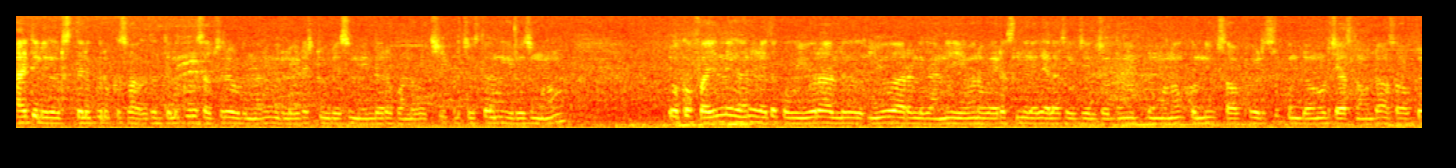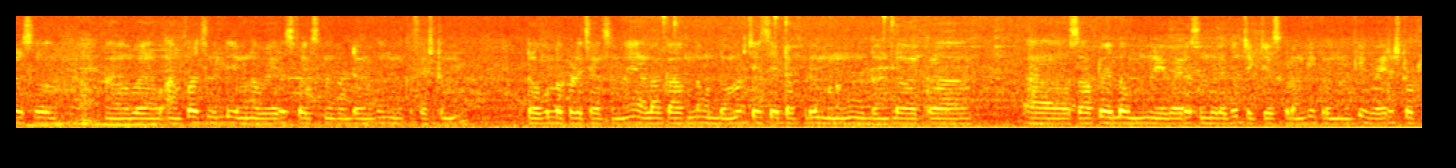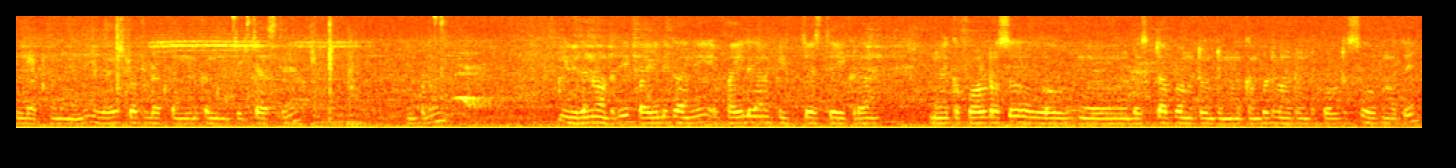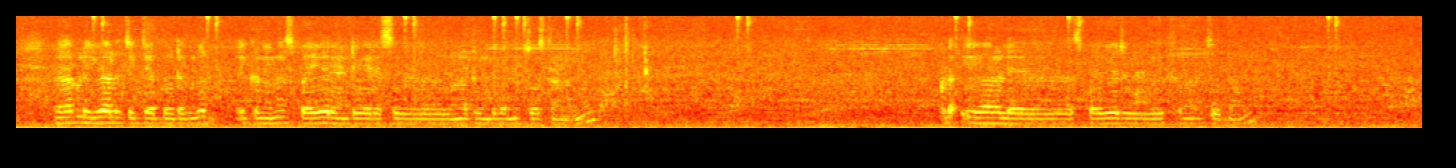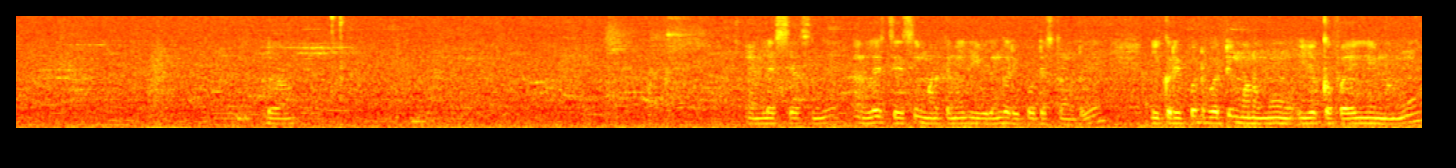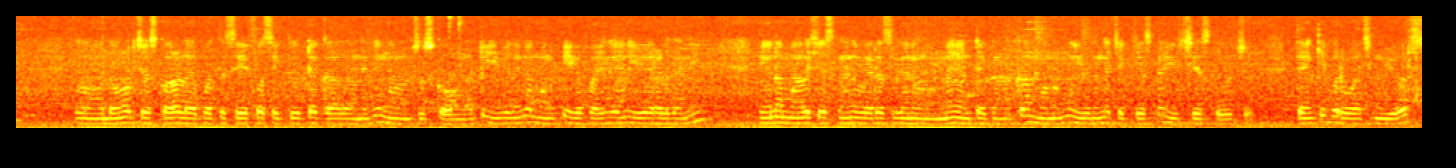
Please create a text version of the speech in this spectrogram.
Hi Telugu గారు తెలుగు గురుకు స్వాగతం. తెలుగు గురు subscribe ఉన్నారు మీరు లేటెస్ట్ వీడియోస్ మెయిల్ ద్వారా పొందవచ్చు. ఇప్పుడు చూస్తే ఈరోజు మనం ఒక ఫైల్ని కానీ లేదా ఒక యూఆర్ఎల్ యూఆర్ఎల్ కానీ ఏమైనా వైరస్ ఉంది లేదా ఎలా చెక్ చేయాలి చూద్దాం. ఇప్పుడు మనం కొన్ని సాఫ్ట్వేర్స్ కొన్ని డౌన్లోడ్ చేస్తూ ఉంటాం. ఆ సాఫ్ట్వేర్స్లో అన్ఫార్చునేట్లీ ఏమైనా వైరస్ ఫైల్స్ కనుక ఉంటే కనుక మనకు సిస్టమ్ ట్రబుల్లో పడే ఛాన్స్ ఉన్నాయి. అలా కాకుండా మనం డౌన్లోడ్ చేసేటప్పుడే మనము దాంట్లో యొక్క సాఫ్ట్వేర్లో ఏ వైరస్ ఉందో లేదో చెక్ చేసుకోవడానికి ఇక్కడ మనకి వైరస్ టోటల్ డాట్ కామ్ ఉంది. ఈ వైరస్ టోటల్ డాట్ కామ్ కనుక మనం చెక్ చేస్తే ఇప్పుడు ఈ విధంగా ఉంటుంది. ఫైల్ కానీ ఫైల్ కానీ క్లిక్ చేస్తే ఇక్కడ మన యొక్క ఫోల్డర్స్ డెస్క్టాప్లో ఉన్నటువంటి మన కంప్యూటర్లో ఉన్నటువంటి ఫోల్డర్స్ ఓపెన్ అవుతాయి. కాకుండా యూఆర్ఎల్ చెక్ చేద్దాం. ఇక్కడ నేను స్పైవేర్ యాంటీవైరస్ ఉన్నటువంటి దాన్ని చూస్తాను. ఇక్కడ యూఆర్ఎల్ స్పైవేర్ సంబంధించి చూద్దాము ఇక్కడ అనలైజ్ చేస్తుంది. అనలైజ్ చేసి మనకు అనేది ఈ విధంగా రిపోర్ట్ ఇస్తూ ఉంటుంది. ఈ యొక్క రిపోర్ట్ బట్టి మనము ఈ యొక్క ఫైల్ని మనము డౌన్లోడ్ చేసుకోవాలా లేకపోతే సేఫ్ సెక్యూరిటీ కాదా అనేది మనం చూసుకోవాలన్నట్టు ఈ విధంగా మనకి ఇక ఫైల్ కానీ యూఆర్ఎల్ కానీ ఏమైనా మాలిషియస్ కానీ వైరస్లు కానీ ఉన్నాయంటే కనుక మనము ఈ విధంగా చెక్ చేసుకొని యూజ్ చేసుకోవచ్చు. Thank you for watching viewers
